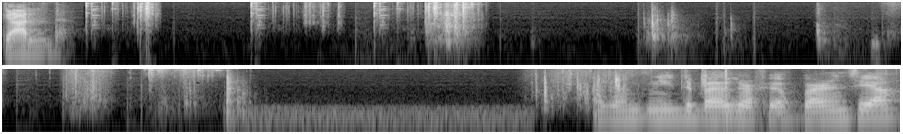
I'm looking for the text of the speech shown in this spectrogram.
Got it. I don't need the biography of Barenziah.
